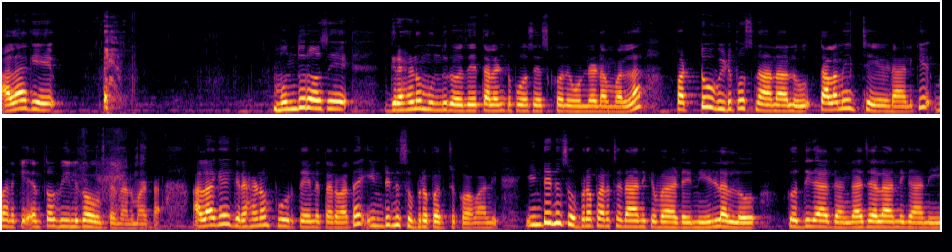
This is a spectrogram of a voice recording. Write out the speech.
అలాగే ముందు రోజే గ్రహణం ముందు రోజే తలంటు పోసేసుకొని ఉండడం వల్ల పట్టు విడుపు స్నానాలు తల మీద చేయడానికి మనకి ఎంతో వీలుగా ఉంటుందన్నమాట. అలాగే గ్రహణం పూర్తయిన తర్వాత ఇంటిని శుభ్రపరచుకోవాలి. ఇంటిని శుభ్రపరచడానికి వాడే నీళ్ళలో కొద్దిగా గంగాజలాన్ని కానీ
